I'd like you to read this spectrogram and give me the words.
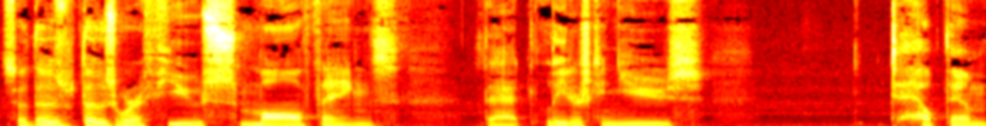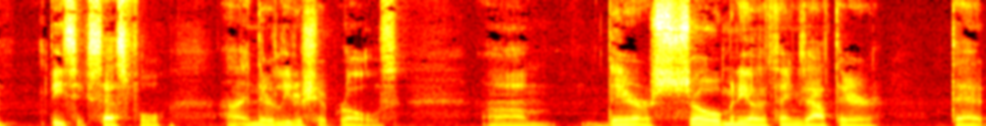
So, those, those were a few small things that leaders can use to help them be successful uh, in their leadership roles. Um, there are so many other things out there, that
